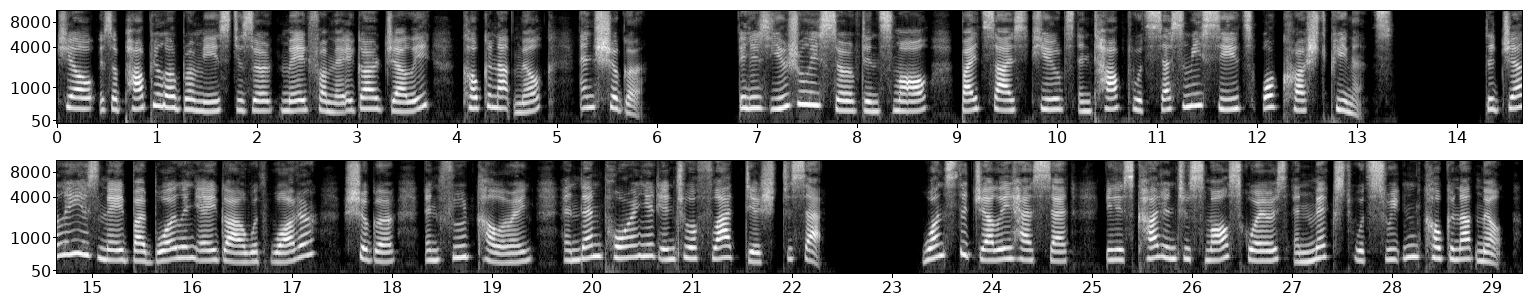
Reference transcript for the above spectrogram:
Kyo is a popular Burmese dessert made from agar jelly, coconut milk, and sugar. It is usually served in small, bite-sized cubes and topped with sesame seeds or crushed peanuts. The jelly is made by boiling agar with water, sugar, and food coloring, and then pouring it into a flat dish to set. Once the jelly has set, it is cut into small squares and mixed with sweetened coconut milk.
